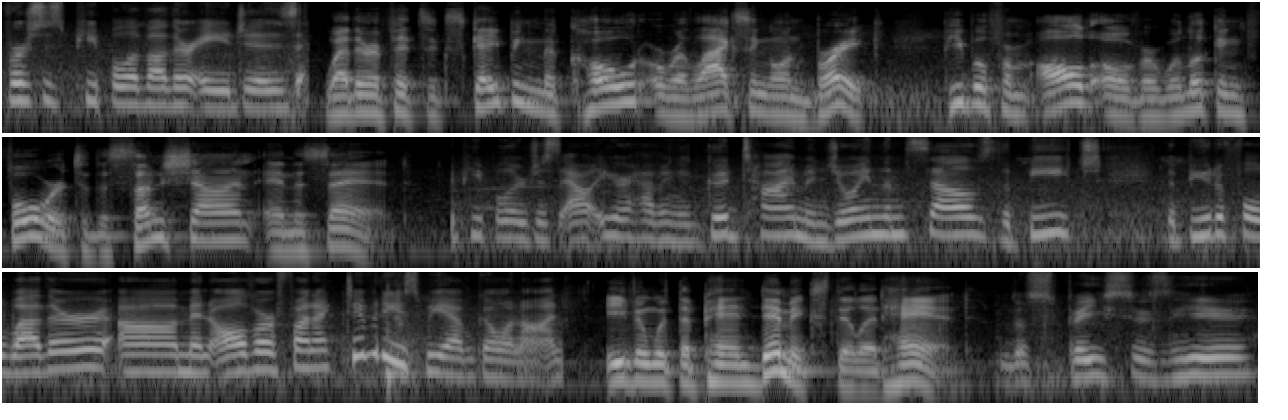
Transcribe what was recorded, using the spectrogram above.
versus people of other ages. Whether if it's escaping the cold or relaxing on break, people from all over were looking forward to the sunshine and the sand. People are just out here having a good time, enjoying themselves, the beach, the beautiful weather, um, and all of our fun activities we have going on. Even with the pandemic still at hand. The space is here,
